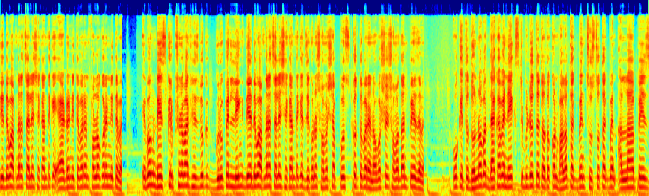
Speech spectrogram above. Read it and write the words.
দিয়ে দেবো। আপনারা চাইলে সেখান থেকে অ্যাড হয়ে নিতে পারেন ফলো করে নিতে পারেন। এবং ডেসক্রিপশনে আমার ফেসবুক গ্রুপের লিঙ্ক দিয়ে দেবো। আপনারা চাইলে সেখান থেকে যে কোনো সমস্যা পোস্ট করতে পারেন। অবশ্যই সমাধান পেয়ে যাবেন। ওকে তো ধন্যবাদ দেখাবে নেক্সট ভিডিওতে ততক্ষণ ভালো থাকবেন সুস্থ থাকবেন আল্লাহ হাফেজ।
